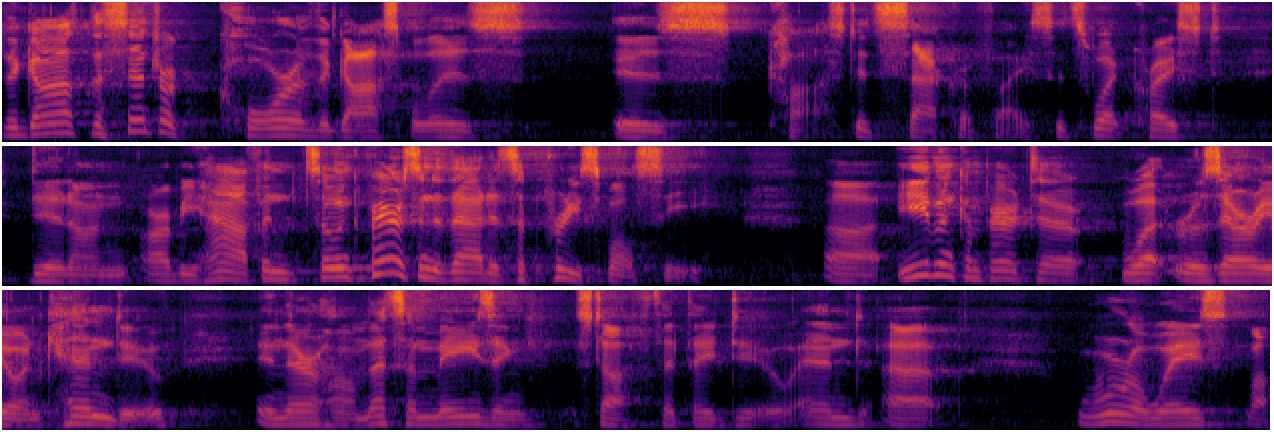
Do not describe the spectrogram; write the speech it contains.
the, go- the central core of the gospel is, is cost, it's sacrifice. It's what Christ did on our behalf. And so, in comparison to that, it's a pretty small C. Uh, even compared to what Rosaria and Ken do in their home, that's amazing stuff that they do. And uh, we're a ways, well,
